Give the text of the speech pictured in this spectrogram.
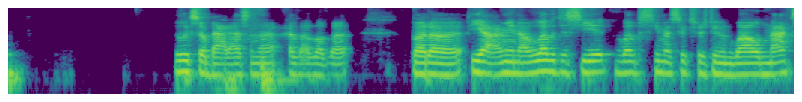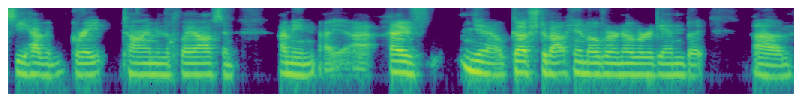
You look so badass in that. I, I love that. but uh, yeah, I mean, I love to see it. Love to see my Sixers doing well. Maxey having great time in the playoffs, and I mean, I, I have you know gushed about him over and over again, but um,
